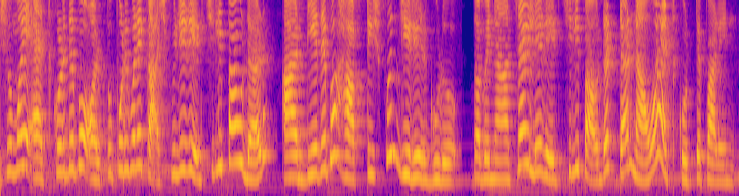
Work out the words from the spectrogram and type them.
সময় অ্যাড করে দেব অল্প পরিমাণে কাশ্মীরি রেড চিলি পাউডার আর দিয়ে দেব হাফ টিস্পুন জিরের গুঁড়ো। তবে না চাইলে রেড চিলি পাউডারটা নাও অ্যাড করতে পারেন।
